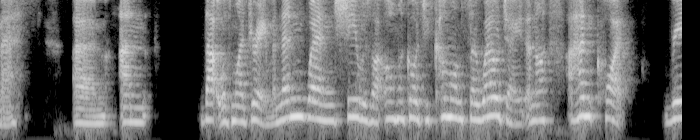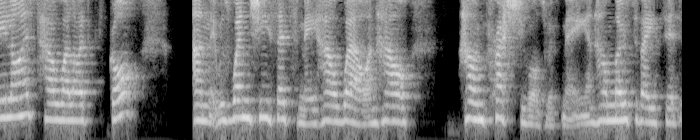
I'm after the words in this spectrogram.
ms um, and that was my dream and then when she was like oh my god you've come on so well jade and i, I hadn't quite realized how well i'd got and it was when she said to me how well and how how impressed she was with me and how motivated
